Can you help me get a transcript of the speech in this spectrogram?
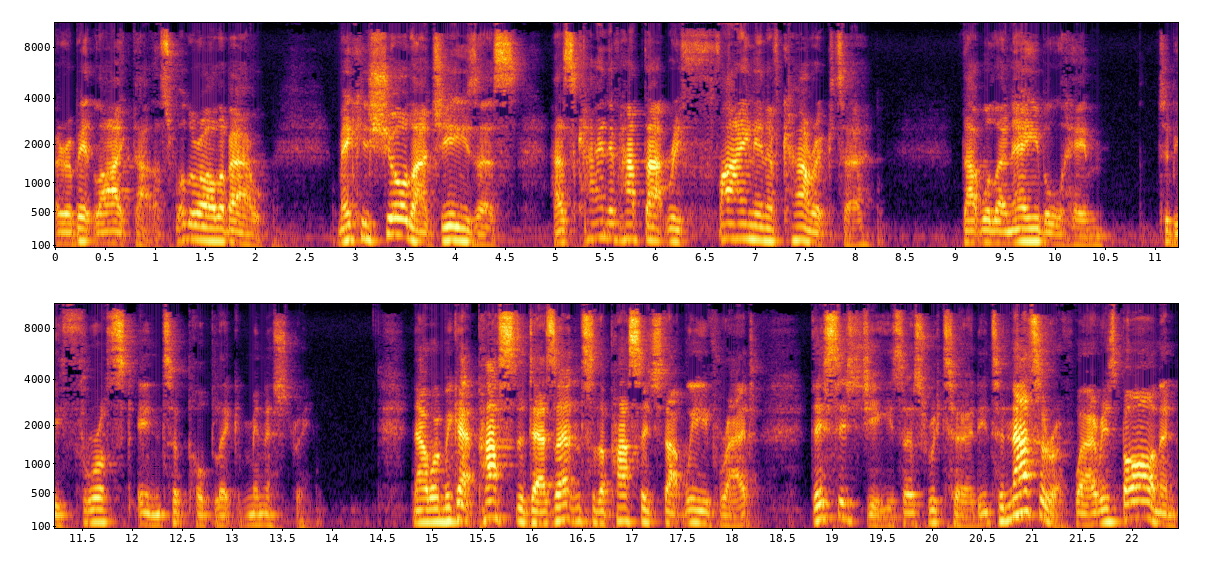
are a bit like that. That's what they're all about. making sure that Jesus has kind of had that refining of character that will enable him to be thrust into public ministry. Now, when we get past the desert and to the passage that we've read, this is Jesus returning to Nazareth, where he's born. And,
